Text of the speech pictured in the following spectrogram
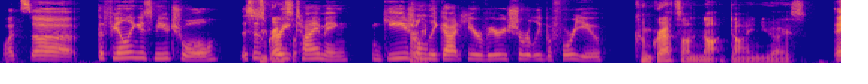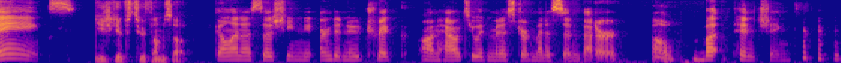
What's up? The feeling is mutual. This is Congrats- great timing. Guige Hurry. only got here very shortly before you. congrats on not dying, you guys. Thanks. Each gives two thumbs up. Galena says she learned a new trick on how to administer medicine better. Oh, Butt pinching.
